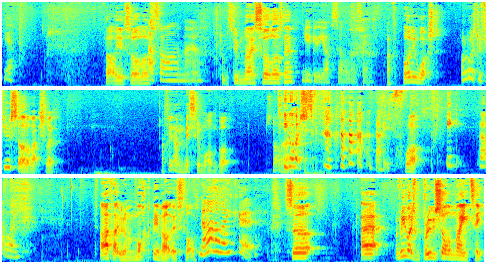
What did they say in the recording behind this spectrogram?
Yeah, That are your solos? that's all on my own. Do you want me to do my solos now? You do your solos, yeah. I've only watched. I've only watched a few solo actually. I think I'm missing one, but it's not You that. watched. nice. What? that one. I thought you were going to mock me about this one. No, I like it. So, uh, I rewatched Bruce Almighty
